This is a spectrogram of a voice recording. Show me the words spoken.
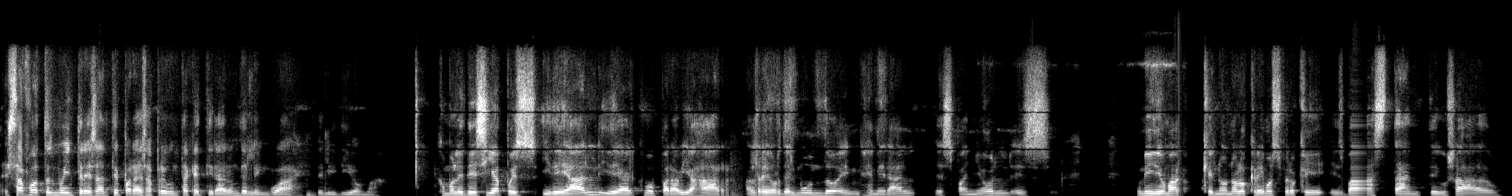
Esta foto es muy interesante para esa pregunta que tiraron del lenguaje, del idioma como les decía, pues ideal, ideal como para viajar alrededor del mundo en general. Español es un idioma que no nos lo creemos, pero que es bastante usado,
